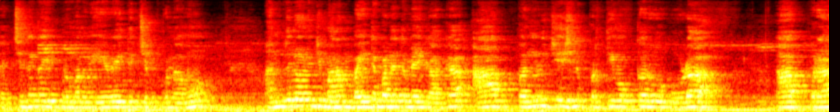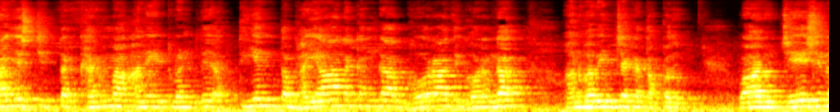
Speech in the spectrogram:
ఖచ్చితంగా ఇప్పుడు మనం ఏవైతే చెప్పుకున్నామో అందులో నుంచి మనం బయటపడటమే కాక ఆ పనులు చేసిన ప్రతి ఒక్కరూ కూడా ఆ ప్రాయశ్చిత్త కర్మ అనేటువంటిది అత్యంత భయానకంగా ఘోరాతి ఘోరంగా అనుభవించక తప్పదు. వారు చేసిన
